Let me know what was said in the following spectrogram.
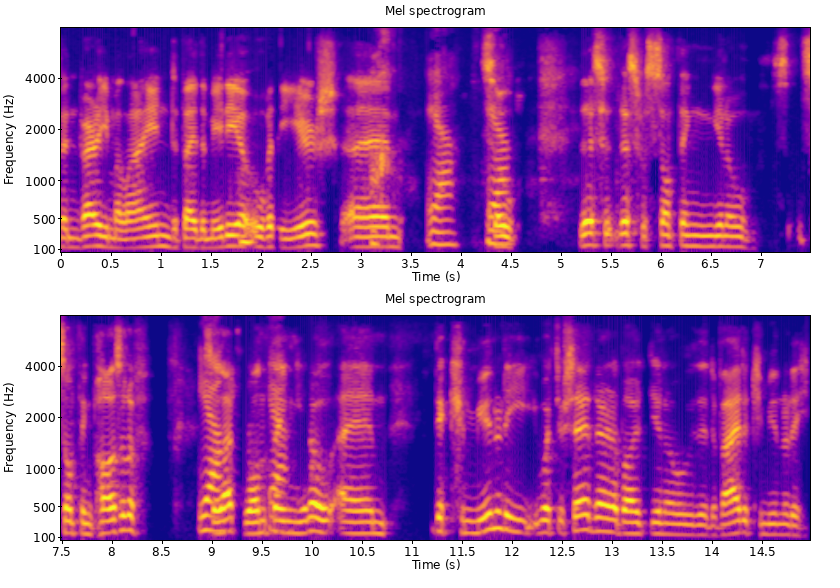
been very maligned by the media Mm. over the years. Um, Yeah. so Yeah. this this was something you know something positive. Yeah. So that's one Yeah. thing, you know. Um, the community, what you're saying there about, you know, the divided community,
